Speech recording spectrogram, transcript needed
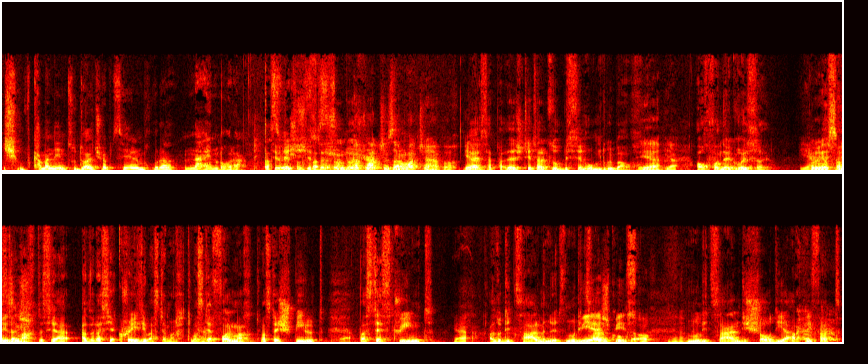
Ich, kann man den zu Deutschrap zählen, Bruder? Nein, Bruder. Das wäre schon ist fast. das schon Deutschrap. Apache ist Apache einfach. Ja. Ja. Der, ist Apa- der steht halt so ein bisschen oben drüber auch. Ja. Ja. Auch von der Größe. Ja. Bruder, Das, ist was der macht, ist ja, also das ist ja crazy, was der macht. Was der voll macht, was der spielt, Ja. was der streamt. Ja. Also die Zahlen, wenn du jetzt nur die Wie er Zahlen spielt guckst, auch, ja. nur die Zahlen, die Show, die er abliefert,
